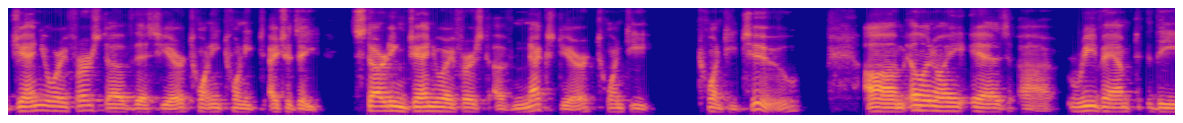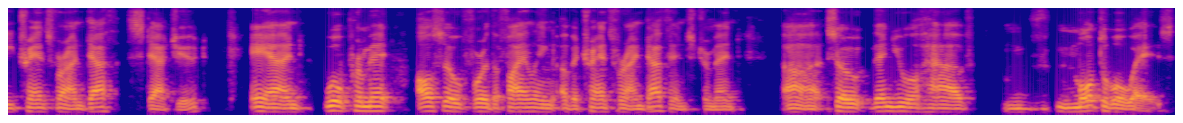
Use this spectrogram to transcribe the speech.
January 1st of this year, 2020, I should say starting January 1st of next year, 2022, um, Illinois has uh, revamped the transfer on death statute and will permit also for the filing of a transfer on death instrument. Uh, so then you will have multiple ways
